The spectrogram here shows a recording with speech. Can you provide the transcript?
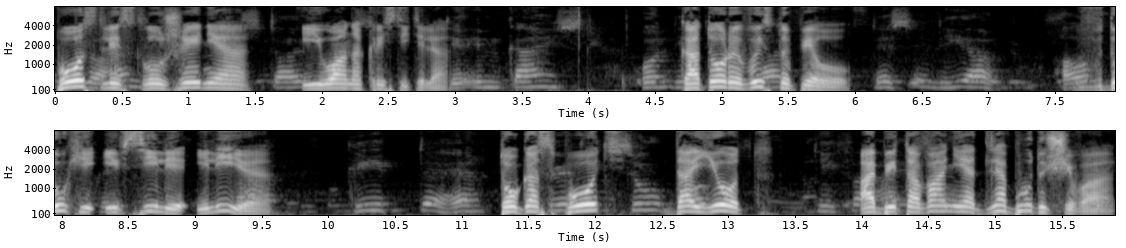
После служения Иоанна Крестителя, который выступил в духе и в силе Илии, то Господь дает обетование для будущего.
